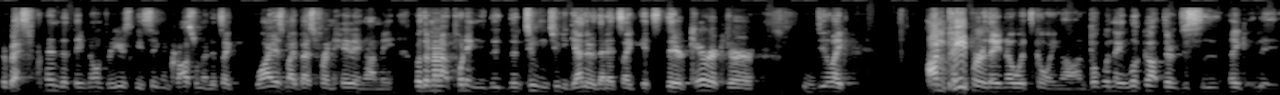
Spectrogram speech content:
their best friend that they've known for years be sitting across from it. It's like, why is my best friend hitting on me? But they're not putting the, the two and two together. That it's like it's their character, like on paper they know what's going on, but when they look up, they're just like, it-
